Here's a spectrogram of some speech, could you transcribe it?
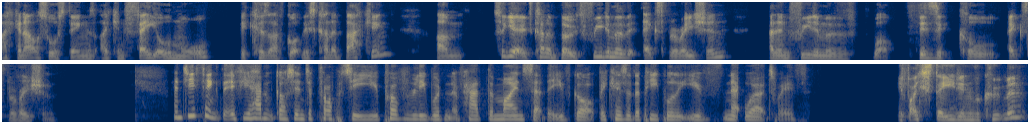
I can outsource things, I can fail more because I've got this kind of backing. Um, so yeah, it's kind of both freedom of exploration and then freedom of well, physical exploration. And do you think that if you hadn't got into property, you probably wouldn't have had the mindset that you've got because of the people that you've networked with? If I stayed in recruitment,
